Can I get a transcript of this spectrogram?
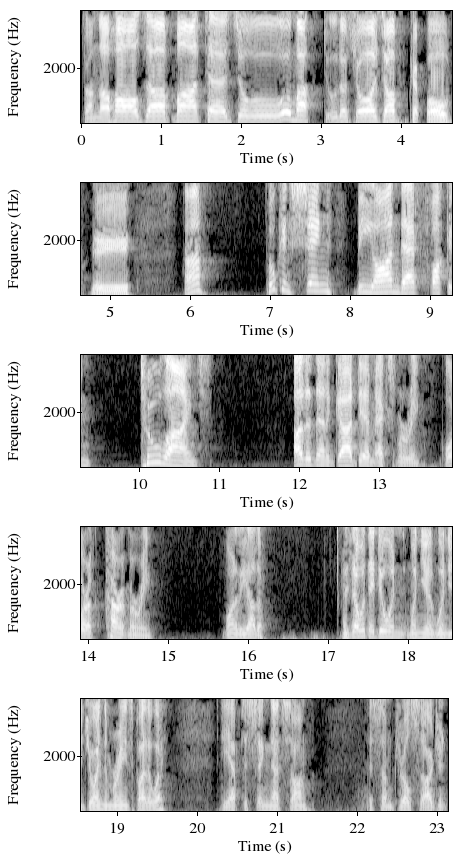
From the halls of Montezuma to the shores of Tripoli. Huh? Who can sing beyond that fucking two lines other than a goddamn ex-Marine or a current Marine? One or the other. Is that what they do when, when you when you join the Marines? By the way, do you have to sing that song as some drill sergeant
